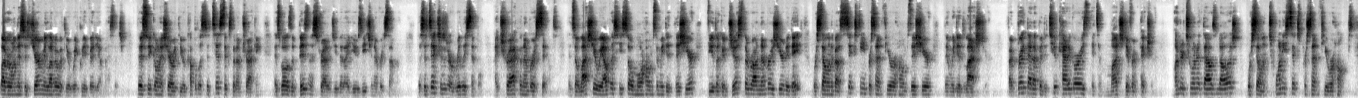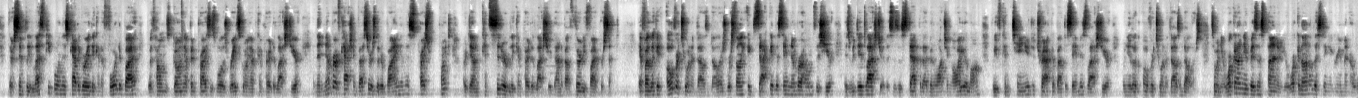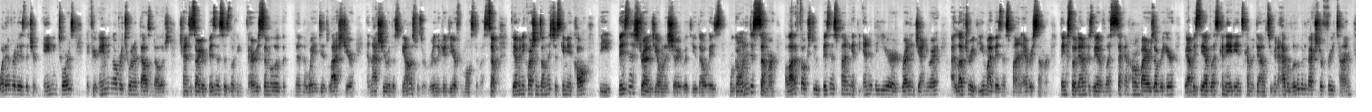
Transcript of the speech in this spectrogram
Hello everyone, this is Jeremy Lovett with your weekly video message. This week I want to share with you a couple of statistics that I'm tracking, as well as a business strategy that I use each and every summer. The statistics are really simple. I track the number of sales. And so last year we obviously sold more homes than we did this year. If you look at just the raw numbers year to date, we're selling about 16% fewer homes this year than we did last year. If I break that up into two categories, it's a much different picture. Under $200,000, we're selling 26% fewer homes. There's simply less people in this category that can afford to buy, with homes going up in price as well as rates going up compared to last year. And the number of cash investors that are buying in this price point are down considerably compared to last year, down about 35%. If I look at over $200,000, we're selling exactly the same number of homes this year as we did last year. This is a stat that I've been watching all year long. We've continued to track about the same as last year when you look over $200,000. So when you're working on your business plan or you're working on a listing agreement or whatever it is that you're aiming towards, if you're aiming over $200,000, chances are your business is looking very similar than the way it did last year. And last year, let's be honest, was a really good year for most of us. So if you have any questions on this, just give me a call. The business strategy I want to share with you, though, is we're going into summer A lot of folks do business planning at the end of the year, right in January. I love to review my business plan every summer. Things slow down because we have less second home buyers over here. We obviously have less Canadians coming down, so you're going to have a little bit of extra free time.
